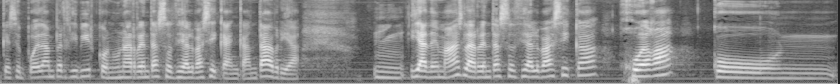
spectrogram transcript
que se puedan percibir con una renta social básica en Cantabria. Mm, y además la renta social básica juega con,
